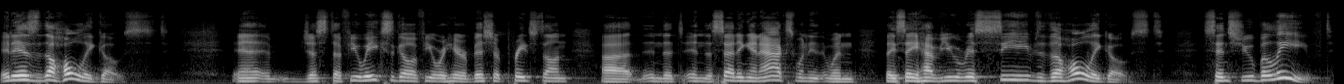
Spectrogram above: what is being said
It is the Holy Ghost. And just a few weeks ago, if you were here, Bishop preached on uh, in the in the setting in Acts when when they say, "Have you received the Holy Ghost since you believed?"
